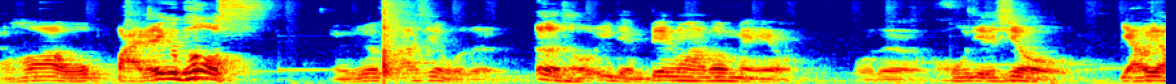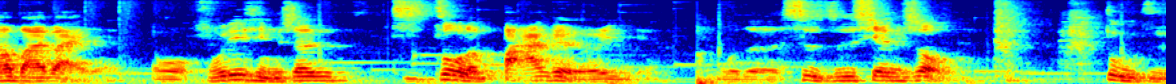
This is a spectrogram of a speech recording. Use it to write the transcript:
然后啊，我摆了一个 pose，我就发现我的二头一点变化都没有，我的蝴蝶袖摇摇摆摆的，我伏地挺身只做了八个而已，我的四肢纤瘦，肚子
